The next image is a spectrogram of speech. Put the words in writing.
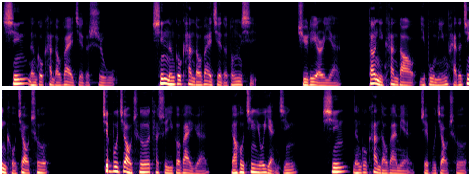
心能够看到外界的事物，心能够看到外界的东西。举例而言，当你看到一部名牌的进口轿车，这部轿车它是一个外缘，然后经由眼睛。心能够看到外面这部轿车，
